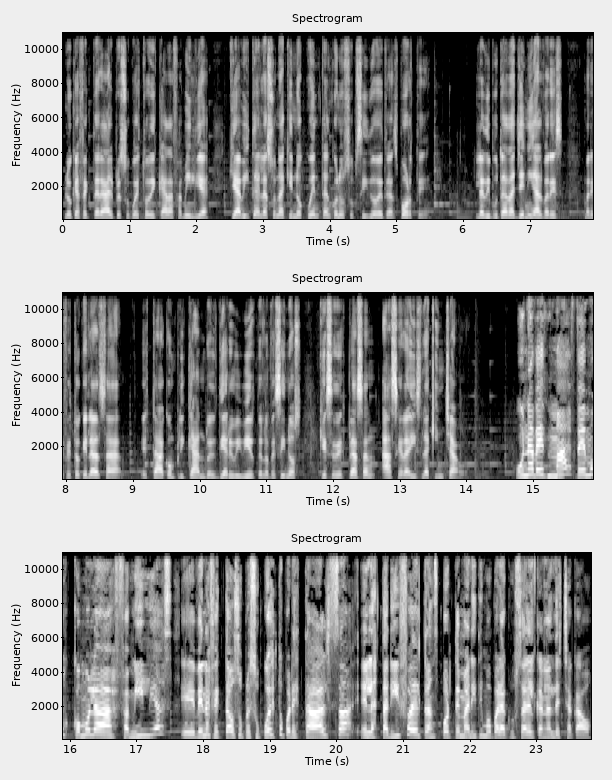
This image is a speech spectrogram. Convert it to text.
lo que afectará al presupuesto de cada familia que habita en la zona que no cuentan con un subsidio de transporte. La diputada Jenny Álvarez manifestó que el alza está complicando el diario vivir de los vecinos que se desplazan hacia la isla Quinchao. Una vez más vemos cómo las familias eh, ven afectado su presupuesto por esta alza en las tarifas del transporte marítimo para cruzar el canal de Chacao.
